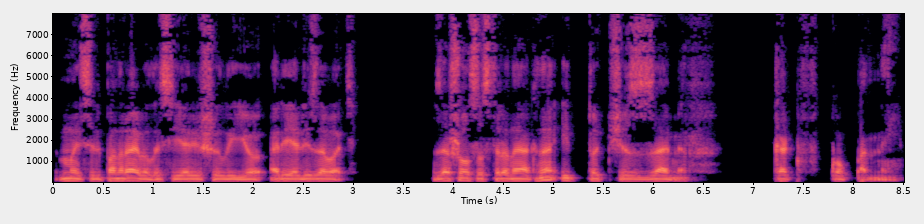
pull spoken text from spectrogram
Мысль понравилась, и я решил ее реализовать. Зашел со стороны окна и тотчас замер, как вкопанный.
